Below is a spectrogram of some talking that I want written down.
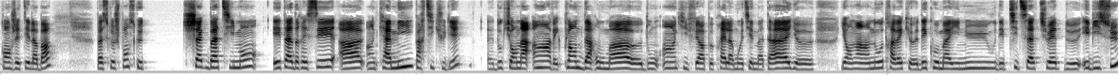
quand j'étais là-bas, parce que je pense que chaque bâtiment est adressé à un kami particulier. Euh, donc il y en a un avec plein de daruma, euh, dont un qui fait à peu près la moitié de ma taille. il y en a un autre avec des koma inu ou des petites statuettes de ebisu.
